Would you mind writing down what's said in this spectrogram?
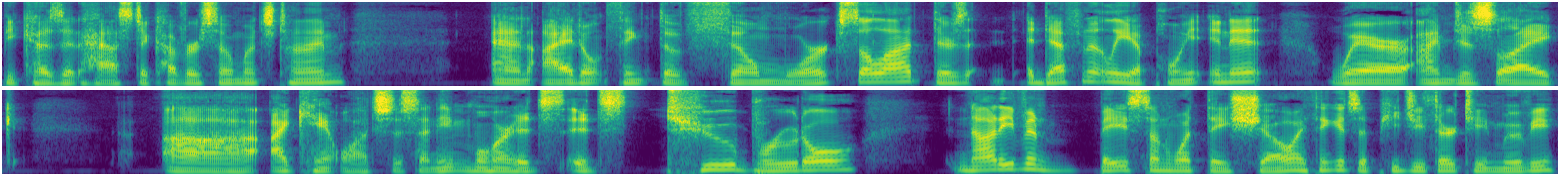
because it has to cover so much time. And I don't think the film works a lot. There's definitely a point in it where I'm just like, uh, I can't watch this anymore. It's it's too brutal. Not even based on what they show. I think it's a PG-13 movie,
